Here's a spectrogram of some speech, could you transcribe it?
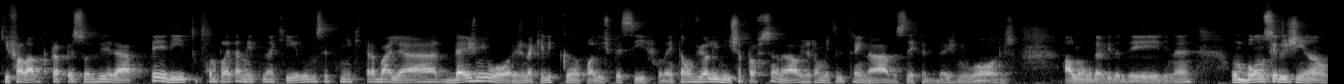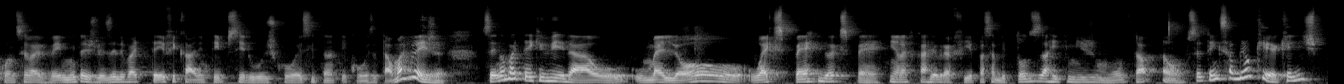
que falava que para a pessoa virar perito completamente naquilo, você tinha que trabalhar 10 mil horas naquele campo ali específico. Né? Então, um violinista profissional, geralmente ele treinava cerca de 10 mil horas ao longo da vida dele, né? Um bom cirurgião, quando você vai ver, muitas vezes ele vai ter ficado em tempo cirúrgico, esse tanto de coisa e tal. Mas veja, você não vai ter que virar o, o melhor, o expert do expert em eletrocardiografia para saber todas as arritmias do mundo e tal. Não, você tem que saber o quê? Aqueles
